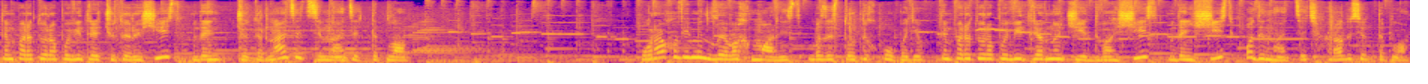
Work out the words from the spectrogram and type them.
Температура повітря 4-6, вдень 14-17 тепла. У Рахові мінлива хмарність без істотних опадів. Температура повітря вночі 2-6, вдень 6-11 градусів тепла.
